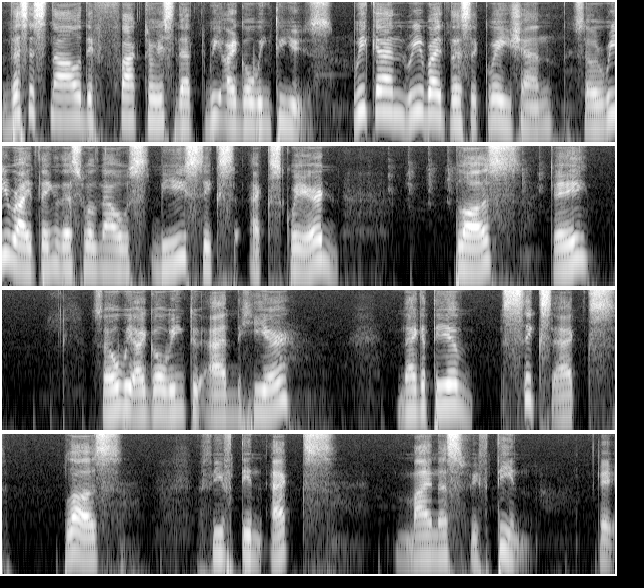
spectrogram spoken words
This is now the factors that we are going to use. We can rewrite this equation. So rewriting this will now be 6x squared plus, okay, so we are going to add here negative 6x plus 15x minus 15. Okay,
